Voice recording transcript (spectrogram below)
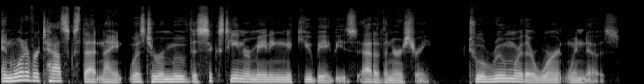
And one of her tasks that night was to remove the 16 remaining NICU babies out of the nursery to a room where there weren't windows.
